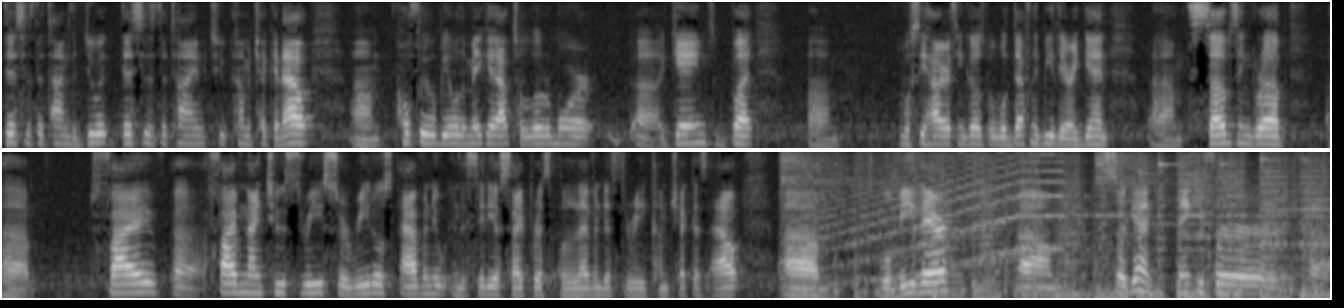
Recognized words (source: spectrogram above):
this is the time to do it. This is the time to come and check it out. Um, hopefully, we'll be able to make it out to a little more uh, games, but um, we'll see how everything goes. But we'll definitely be there again. Um, subs and Grub. Uh, uh, five nine two three Cerritos Avenue in the city of Cypress, eleven to three. Come check us out. Um, we'll be there. Um, so again, thank you for uh,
